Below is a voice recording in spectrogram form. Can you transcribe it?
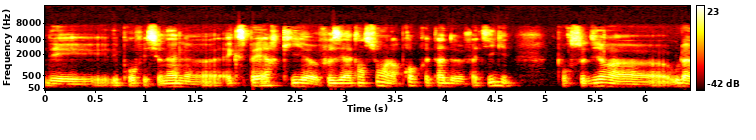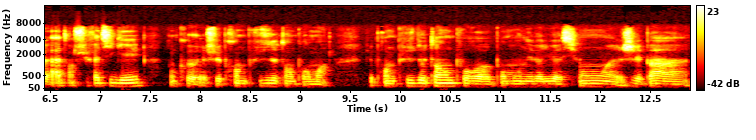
des, des professionnels euh, experts qui euh, faisaient attention à leur propre état de fatigue pour se dire euh, oulala, attends, je suis fatigué, donc euh, je vais prendre plus de temps pour moi. Je vais prendre plus de temps pour, euh, pour mon évaluation, je vais pas,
